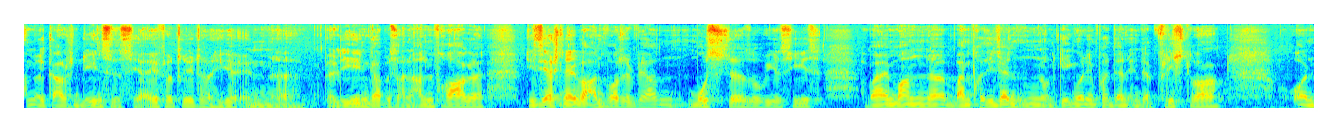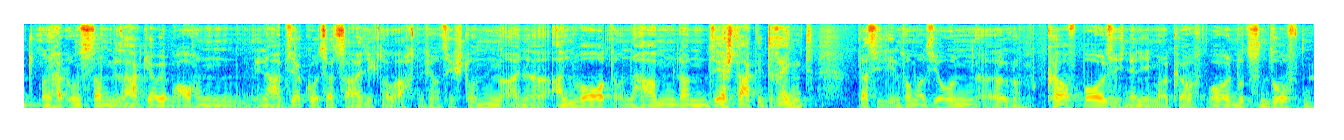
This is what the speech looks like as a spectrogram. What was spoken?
amerikanischen Dienstes, CIA-Vertreter hier in äh, Berlin, gab es eine Anfrage, die sehr schnell beantwortet werden musste, so wie es hieß, weil man äh, beim Präsidenten und gegenüber dem Präsidenten in der Pflicht war. Und man hat uns dann gesagt, ja, wir brauchen innerhalb sehr kurzer Zeit, ich glaube 48 Stunden, eine Antwort und haben dann sehr stark gedrängt, dass sie die Informationen äh, Curveballs, ich nenne ihn mal Curveball, nutzen durften.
